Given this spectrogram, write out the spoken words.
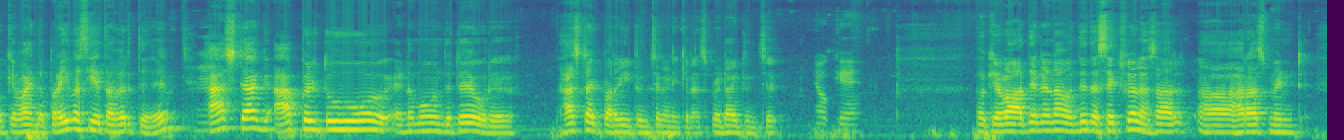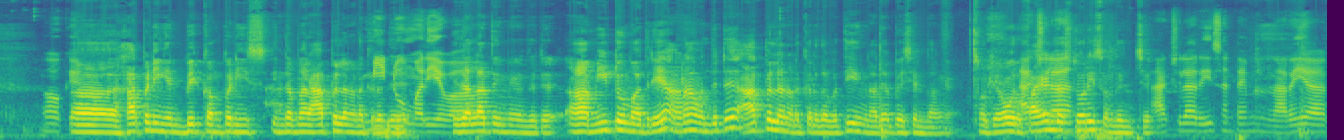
ஓகேவா? இந்த ப்ரைவசியை தவிர்த்து ஹேஷ்டேக் ஆப்பிள் டூவோ என்னமோ வந்துட்டு ஒரு ஹேஷ்டேக் பரவிட்டு இருந்துச்சுன்னு நினைக்கிறேன். ஸ்ப்ரெட் ஆகிட்டு இருந்துச்சு. ஓகே ஓகேவா? அது என்னன்னா வந்து இந்த செக்ஷுவல் ஹசார் harassment happening in big companies இந்த மாதிரி ஆப்பிளில் நடக்கிறது இது எல்லாத்துக்குமே வந்துட்டு ஆ மீ டூ மாதிரியே ஆனால் வந்துட்டு ஆப்பிளில் நடக்கிறத பற்றி நிறைய பேசியிருந்தாங்க. ஓகேவா ஒரு ஃபைவ் ஹண்ட்ரட் ஸ்டோரிஸ் வந்துருந்துச்சு. ஆக்சுவலாக ரீசெண்ட் டைமில் நிறைய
